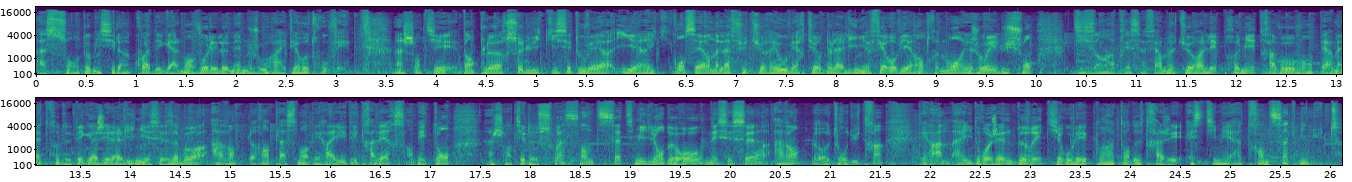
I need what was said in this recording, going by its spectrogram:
À son domicile, un quad également volé le même jour a été retrouvé. Un chantier d'ampleur, celui qui s'est ouvert hier et qui concerne la future réouverture de la ligne ferroviaire entre Montrégeau et Luchon. Dix ans après sa fermeture, les premiers travaux vont permettre de dégager la ligne et ses abords avant le remplacement des rails et des traverses en béton. Un chantier de 67 millions d'euros nécessaire avant le retour du train. Des rames à hydrogène devraient y rouler pour un temps de trajet estimé à 35 minutes.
